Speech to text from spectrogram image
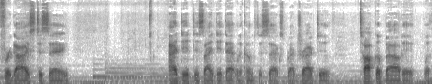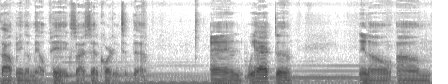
for guys to say I did this, I did that when it comes to sex, but I tried to talk about it without being a male pig, so I said according to them. And we had to you know, um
